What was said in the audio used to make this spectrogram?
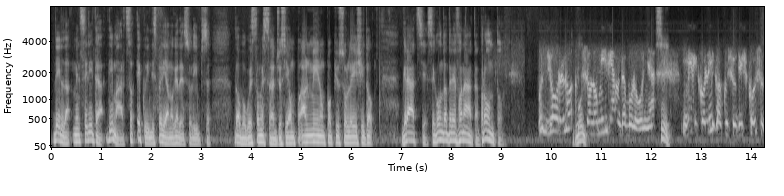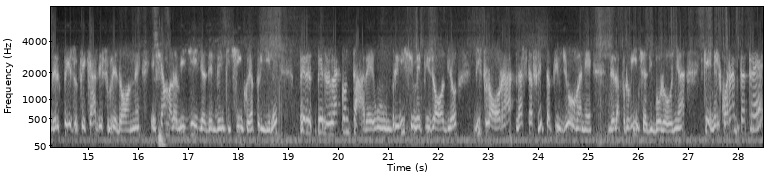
della mensilità di marzo e quindi speriamo che adesso l'Inps dopo questo messaggio sia un almeno un po' più sollecito. Grazie, seconda telefonata, pronto? Buongiorno, Buon... sono Miriam da Bologna. Sì. Mi ricollego a questo discorso del peso che cade sulle donne e siamo alla vigilia del 25 aprile per, per, raccontare un brevissimo episodio di Flora, la staffetta più giovane della provincia di Bologna, che nel 43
